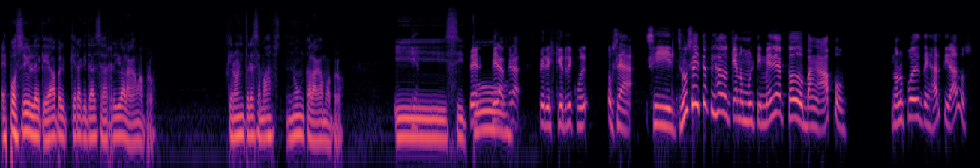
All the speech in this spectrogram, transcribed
Es posible que Apple quiera quitarse arriba la gama Pro. Que no le interese más nunca la gama Pro. Y si tú. Mira, mira, pero es que, o sea, Sí, no sé si te has fijado que en los multimedia todos van a Apple. No los puedes dejar tirados.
